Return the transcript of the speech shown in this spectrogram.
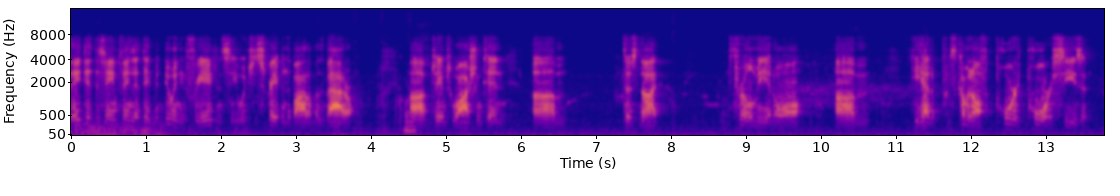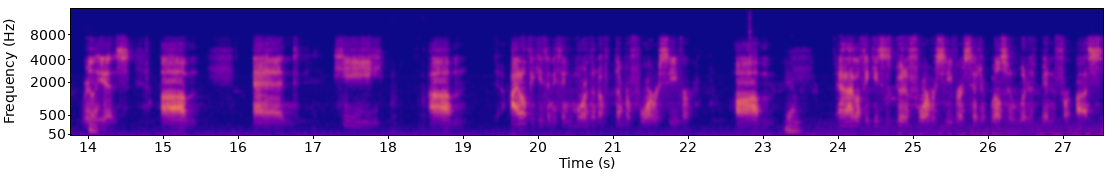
they did the same thing that they've been doing in free agency, which is scraping the bottom of the barrel. Of. Uh, James Washington um, does not thrill me at all. Um, he had a, he's coming off a poor poor season, really is, um, and he um, I don't think he's anything more than a number four receiver. Um, yeah. and I don't think he's as good a four receiver as Cedric Wilson would have been for us.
